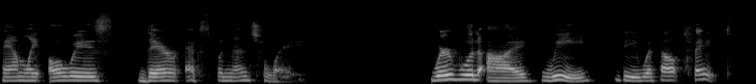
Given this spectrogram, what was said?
family, always there exponentially. Where would I, we, be without fate?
